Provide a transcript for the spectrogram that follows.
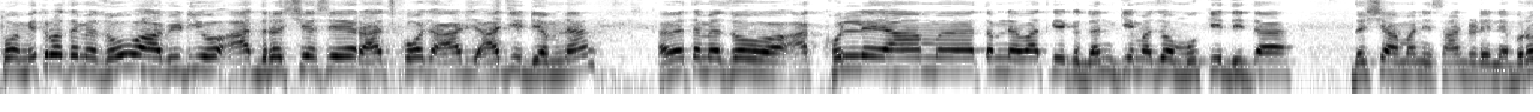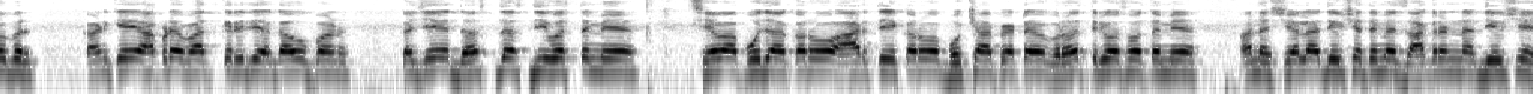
તો મિત્રો, તમે જોવો આ વીડિયો, આ દ્રશ્ય છે રાજકોટ આજી ડેમના. હવે તમે જો આ ખુલ્લે આમ તમને વાત કરી કે ગંદકીમાં જો મૂકી દીધા દશામાની સાંડળીને બરોબર? કારણ કે આપણે વાત કરી હતી અગાઉ પણ કે જે દસ દસ દિવસ તમે સેવા પૂજા કરો, આરતી કરો, ભૂખ્યા પેટે વ્રત રહ્યો છો તમે અને છેલ્લા દિવસે તમે જાગરણના દિવસે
